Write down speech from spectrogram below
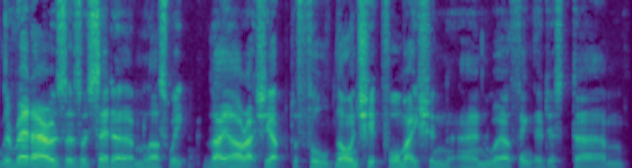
the Red Arrows, as I said um, last week, they are actually up to full nine ship formation, and well, I think they're just um,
